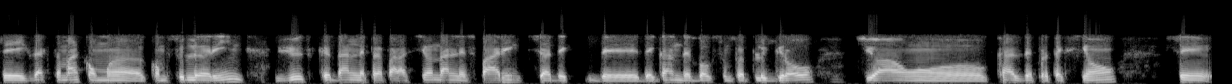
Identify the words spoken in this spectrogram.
C'est exactement comme, euh, comme sur le ring, juste que dans les préparations, dans les sparring, tu as des, des, des gants de boxe un peu plus gros, tu as un cas de protection, c'est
